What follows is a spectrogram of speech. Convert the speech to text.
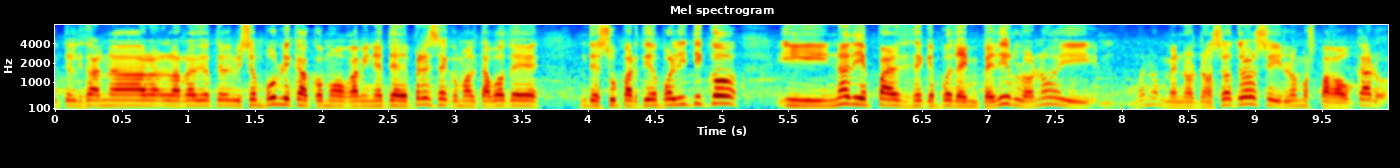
utilizan la, la radio televisión pública como gabinete de prensa, como altavoz de, de, su partido político y nadie parece que pueda impedirlo, ¿no? Y bueno, menos nosotros y lo hemos pagado caro.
